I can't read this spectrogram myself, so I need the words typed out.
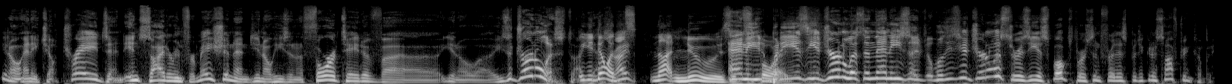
you know NHL trades and insider information, and you know he's an authoritative, uh, you know, uh, he's a journalist. I Well, you guess, know, right? it's not news. and he, but is he a journalist? And then he's a, well, is he a journalist or is he a spokesperson for this particular soft drink company?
